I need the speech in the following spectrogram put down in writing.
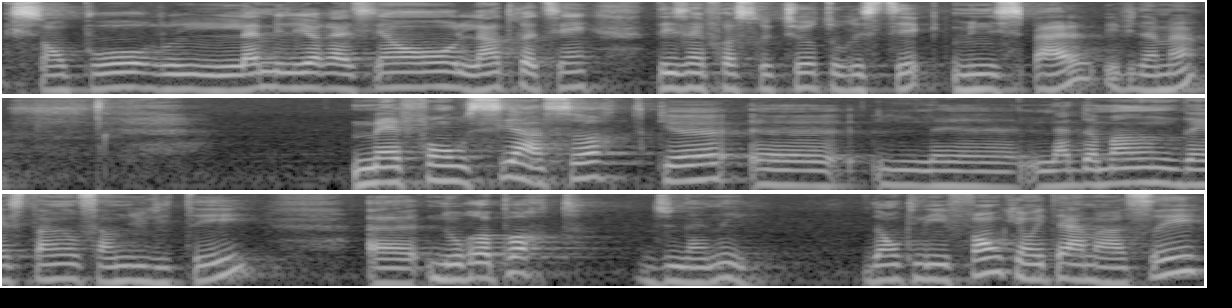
qui sont pour l'amélioration, l'entretien des infrastructures touristiques municipales, évidemment, mais font aussi en sorte que la demande d'instance en nullité nous reporte d'une année. Donc, les fonds qui ont été amassés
